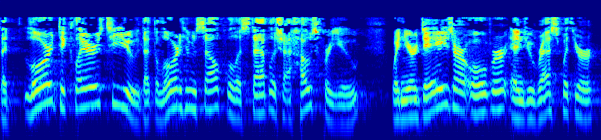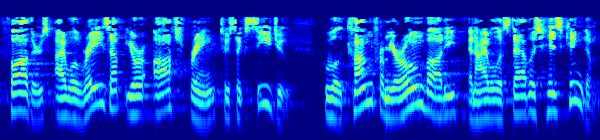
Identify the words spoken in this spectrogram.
The Lord declares to you that the Lord himself will establish a house for you. When your days are over and you rest with your fathers, I will raise up your offspring to succeed you, who will come from your own body, and I will establish his kingdom.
